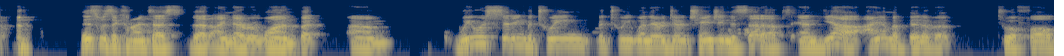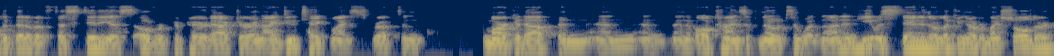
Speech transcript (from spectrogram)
this was a contest that I never won, but um, we were sitting between between when they were doing changing the setups, and yeah, I am a bit of a to a fault a bit of a fastidious, over prepared actor, and I do take my script and mark it up and and and and have all kinds of notes and whatnot. And he was standing there looking over my shoulder,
